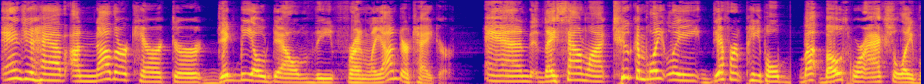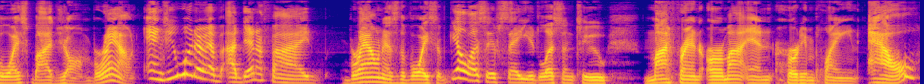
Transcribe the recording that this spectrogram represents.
And you have another character, Digby O'Dell, the friendly undertaker and they sound like two completely different people, but both were actually voiced by John Brown. And you would have identified Brown as the voice of Gillis if, say, you'd listened to My Friend Irma and heard him playing Al,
